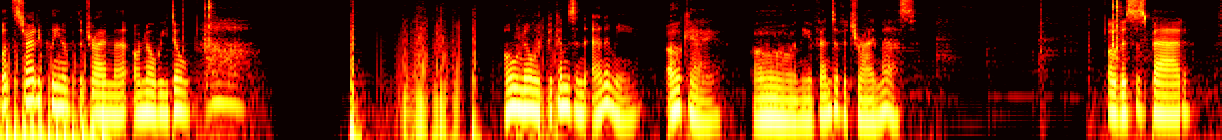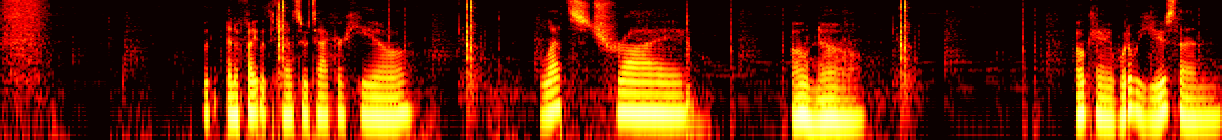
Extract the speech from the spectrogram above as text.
let's try to clean up the dry mat. Oh no, we don't. oh no, it becomes an enemy. Okay. Oh, in the event of a dry mess. Oh, this is bad. With, in a fight with a chance to attack or heal. Let's try... Oh no. Okay, what do we use then?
